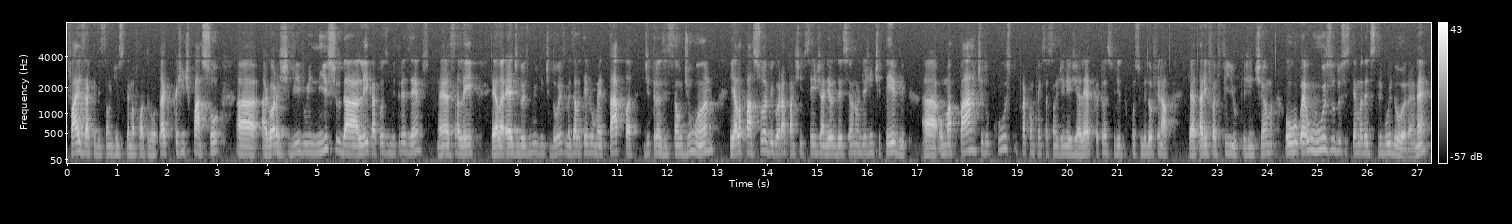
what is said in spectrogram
faz a aquisição de um sistema fotovoltaico, porque a gente passou ah, agora a gente vive o início da Lei 14.300, né? essa lei ela é de 2022, mas ela teve uma etapa de transição de um ano e ela passou a vigorar a partir de 6 de janeiro desse ano, onde a gente teve ah, uma parte do custo para compensação de energia elétrica transferido para o consumidor final, que é a tarifa fio, que a gente chama, ou é o uso do sistema da distribuidora, né?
